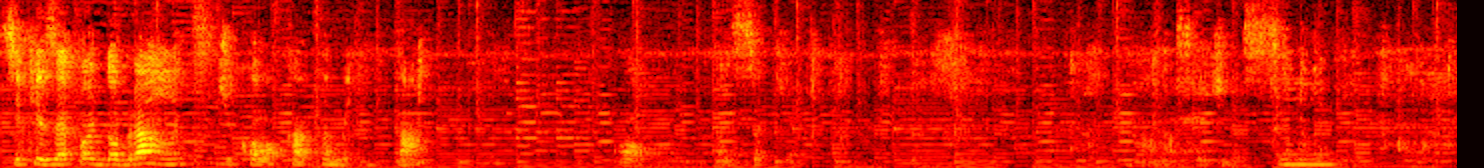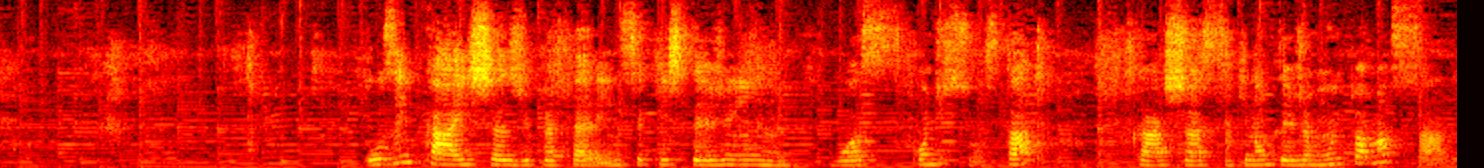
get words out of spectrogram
Se quiser, pode dobrar antes de colocar também, tá? Ó, faz isso aqui, ó. Uma amassadinha assim. Usem caixas de preferência que estejam em boas condições, tá? Caixa assim que não esteja muito amassada,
